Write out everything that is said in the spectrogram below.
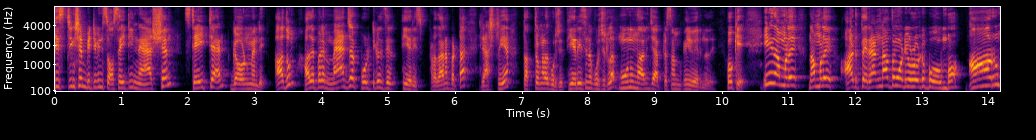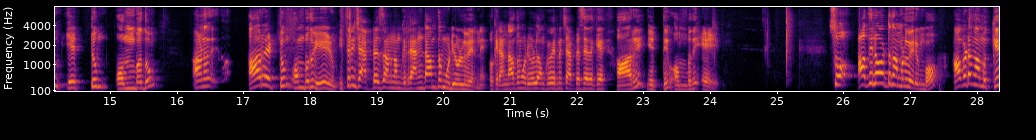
Distinction between society nation state and government അതും അതേപോലെ മേജർ പൊളിറ്റിക്കൽ തിയറീസ് പ്രധാനപ്പെട്ട രാഷ്ട്രീയ തത്വങ്ങളെ കുറിച്ച് തിയറീസിനെ കുറിച്ചിട്ടുള്ള മൂന്നും നാലും ചാപ്റ്റേഴ്സ് നമുക്ക് വരുന്നത്. ഓക്കെ ഇനി നമ്മൾ നമ്മൾ അടുത്ത രണ്ടാമത്തെ മോഡ്യൂളിലോട്ട് പോകുമ്പോൾ ആറും എട്ടും ഒമ്പതും ആണ് ആറും എട്ടും ഒമ്പതും ഏഴും. ഇത്രയും ചാപ്റ്റേഴ്സ് ആണ് നമുക്ക് രണ്ടാമത്തെ മൊഡ്യൂളിൽ വരുന്നത് ഓക്കെ രണ്ടാമത്തെ മൊഡ്യൂളിൽ നമുക്ക് വരുന്ന ചാപ്റ്റേഴ്സ് ഏതൊക്കെ? ആറ് എട്ട് ഒമ്പത് ഏഴ്. സോ അതിലോട്ട് നമ്മൾ വരുമ്പോൾ അവിടെ നമുക്ക്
